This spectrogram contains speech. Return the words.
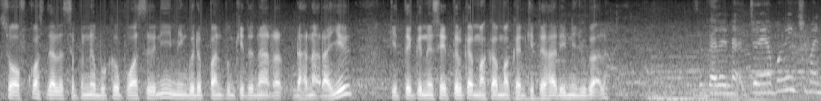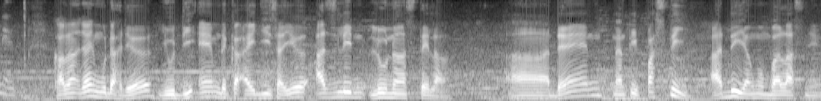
So of course dalam sempena buka puasa ni minggu depan pun kita nak, dah nak raya, kita kena settlekan makan-makan kita hari ni jugalah. Kalau nak join abang ni macam mana? Kalau nak join mudah je, you DM dekat IG saya Azlin Luna Stella. Ah, then nanti pasti ada yang membalasnya.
